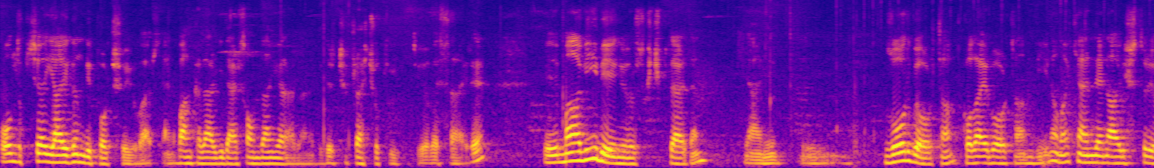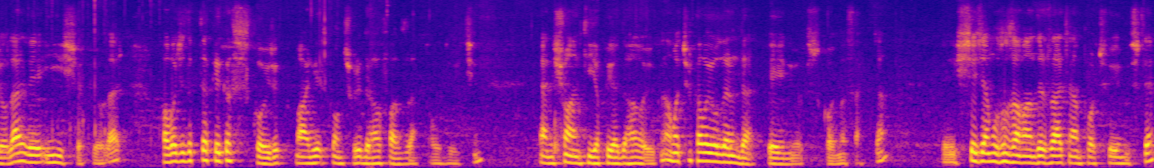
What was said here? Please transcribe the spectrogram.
oldukça yaygın bir portföyü var. Yani bankalar giderse ondan yararlanabilir. Tüpraş çok iyi gidiyor vesaire. E, maviyi beğeniyoruz küçüklerden. Yani e, zor bir ortam, kolay bir ortam değil ama kendilerini ayrıştırıyorlar ve iyi iş yapıyorlar. Havacılıkta Pegasus koyduk. Maliyet kontrolü daha fazla olduğu için. Yani şu anki yapıya daha uygun ama Türk Hava Yolları'nı da beğeniyoruz koymasak da. E, uzun zamandır zaten portföyümüzde.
